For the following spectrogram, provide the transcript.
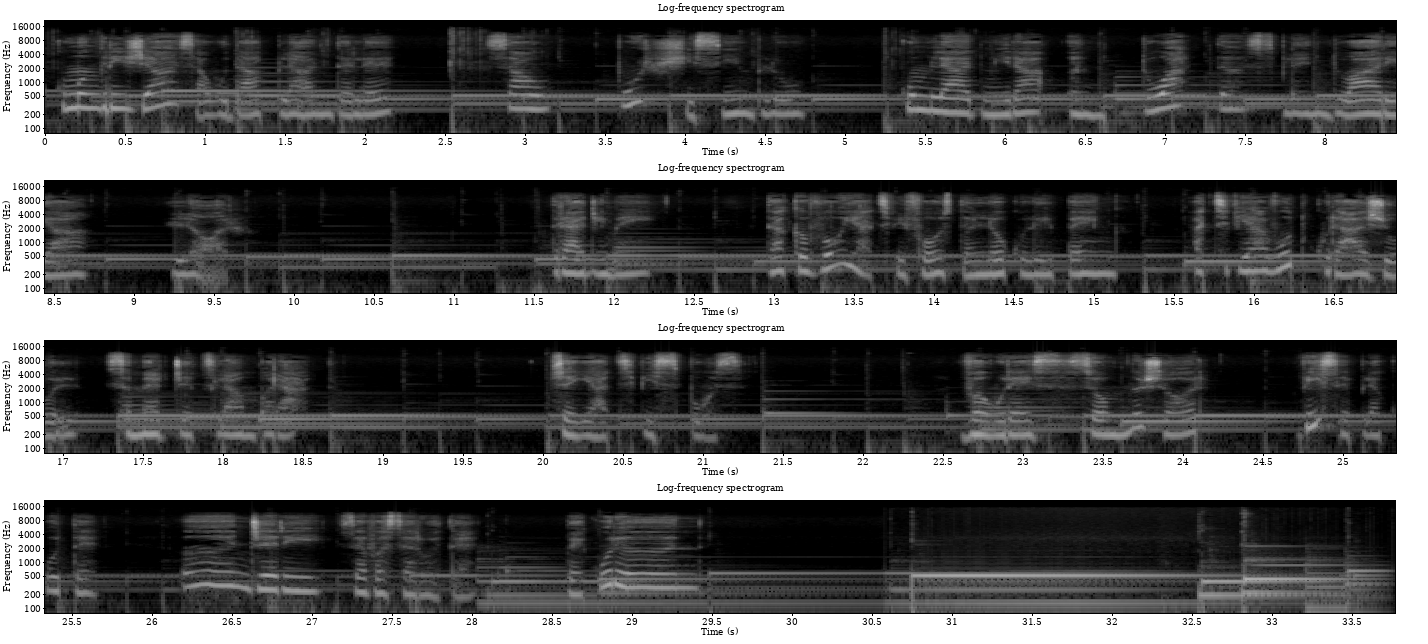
cum îngrija sau uda plantele sau pur și simplu cum le admira în toată splendoarea lor. Dragii mei, dacă voi ați fi fost în locul lui Peng, ați fi avut curajul să mergeți la împărat. Ce i-ați fi spus? Vă urez somn ușor, vise plăcute, îngerii să vă sărute. Pe curând!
